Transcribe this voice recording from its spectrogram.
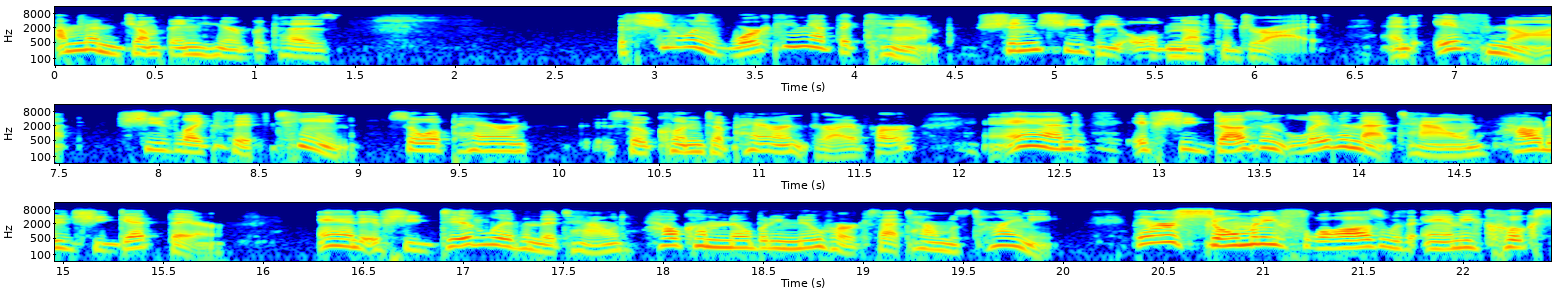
I'm going to jump in here because if she was working at the camp, shouldn't she be old enough to drive? And if not, she's like 15. So a parent so couldn't a parent drive her? And if she doesn't live in that town, how did she get there? And if she did live in the town, how come nobody knew her cuz that town was tiny? There are so many flaws with Annie Cook's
